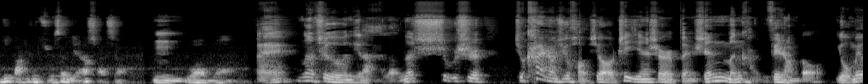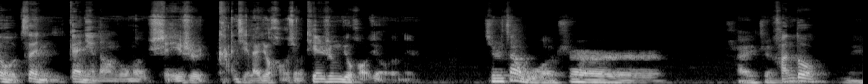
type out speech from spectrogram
你把这个角色演好笑。嗯。我我哎，那这个问题来了，那是不是就看上去好笑这件事儿本身门槛就非常高？有没有在你概念当中呢？谁是看起来就好笑，天生就好笑的那种？其实在我这儿还真憨豆没有。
